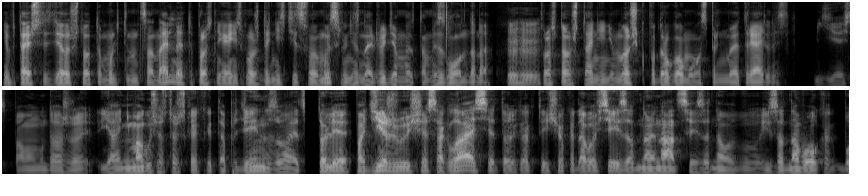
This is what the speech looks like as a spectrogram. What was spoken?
и пытаешься сделать что-то мультинациональное, ты просто никогда не сможешь донести свою мысль, не знаю, людям из, там, из Лондона. Мгм. Просто потому что они немножечко по-другому воспринимают реальность. Есть, по-моему, даже... Я не могу сейчас точно сказать, как это определение называется. То ли поддерживающее согласие, то ли как-то еще. Когда вы все из одной нации, из одного, из одного, как бы,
